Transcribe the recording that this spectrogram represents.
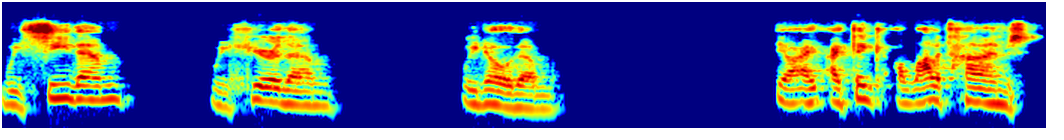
we see them, we hear them, we know them. You know, I, I think a lot of times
